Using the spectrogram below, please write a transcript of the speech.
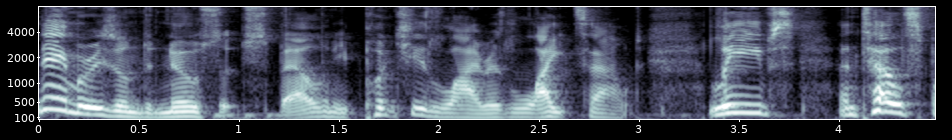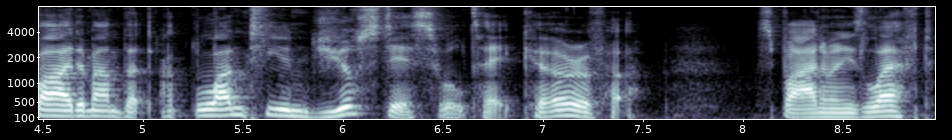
Namor is under no such spell and he punches Llyra's lights out, leaves, and tells Spider Man that Atlantean justice will take care of her. Spider Man is left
